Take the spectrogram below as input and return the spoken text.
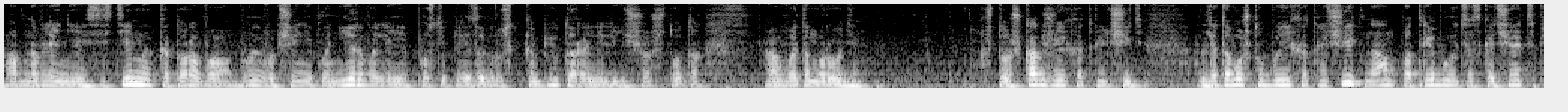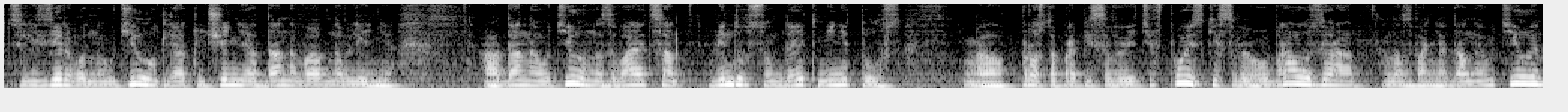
обновление системы, которого вы вообще не планировали после перезагрузки компьютера или еще что-то а, в этом роде. Что ж, как же их отключить? Для того, чтобы их отключить, нам потребуется скачать специализированную утилу для отключения данного обновления. А данная утила называется Windows Update Mini Tools. А, просто прописываете в поиске своего браузера название данной утилы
